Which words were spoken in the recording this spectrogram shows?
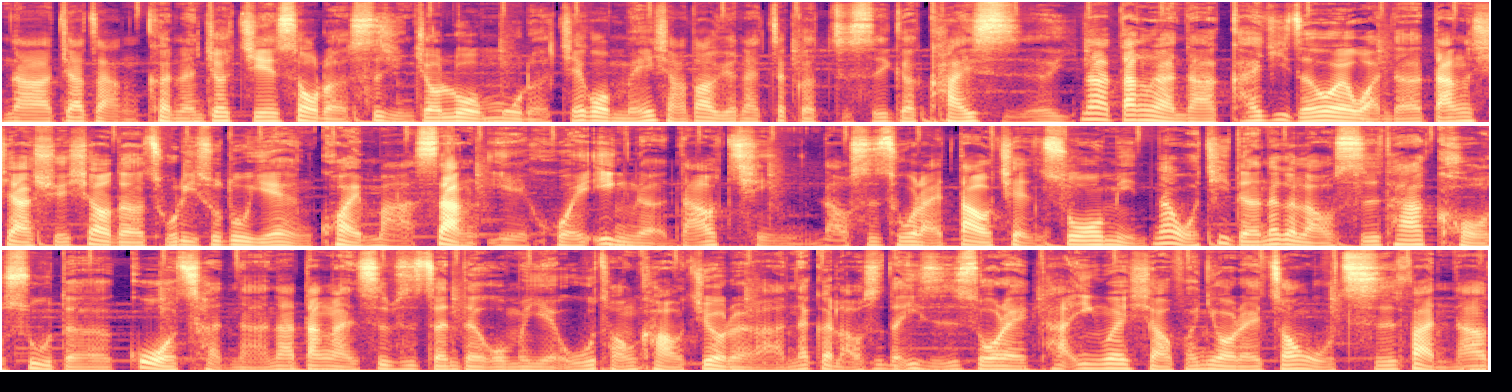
那家长可能就接受了，事情就落幕了。结果没想到，原来这个只是一个开始而已。那当然啦，开记者会晚的当下，学校的处理速度也很快，马上也回应了，然后请老师出来道歉说明。那我记得那个老师他口述的过程啊，那当然是不是真的，我们也无从考究了啦。那个老师的意思是说嘞，他因为小朋友嘞中午吃饭，然后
